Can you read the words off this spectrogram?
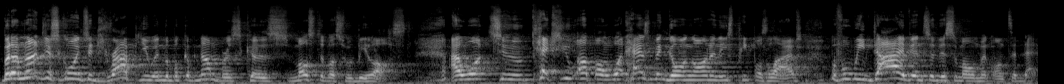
But I'm not just going to drop you in the book of Numbers because most of us would be lost. I want to catch you up on what has been going on in these people's lives before we dive into this moment on today.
